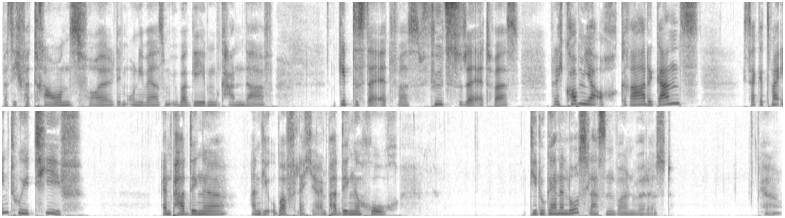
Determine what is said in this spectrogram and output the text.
was ich vertrauensvoll dem Universum übergeben kann darf. Gibt es da etwas? Fühlst du da etwas? Vielleicht kommen ja auch gerade ganz ich sage jetzt mal intuitiv, ein paar Dinge an die Oberfläche, ein paar Dinge hoch, die du gerne loslassen wollen würdest. Ja.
